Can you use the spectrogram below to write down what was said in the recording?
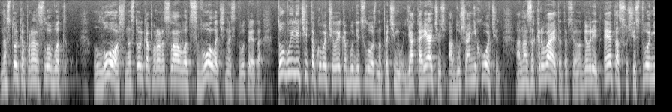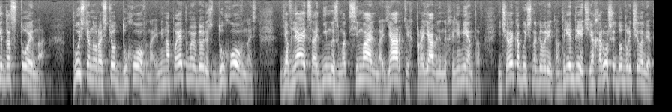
настолько проросло вот ложь, настолько проросла вот сволочность вот это, то вылечить такого человека будет сложно. Почему? Я корячусь, а душа не хочет. Она закрывает это все. Она говорит, это существо недостойно. Пусть оно растет духовно. Именно поэтому я говорю, что духовность является одним из максимально ярких проявленных элементов. И человек обычно говорит, Андрей Андреевич, я хороший, добрый человек.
